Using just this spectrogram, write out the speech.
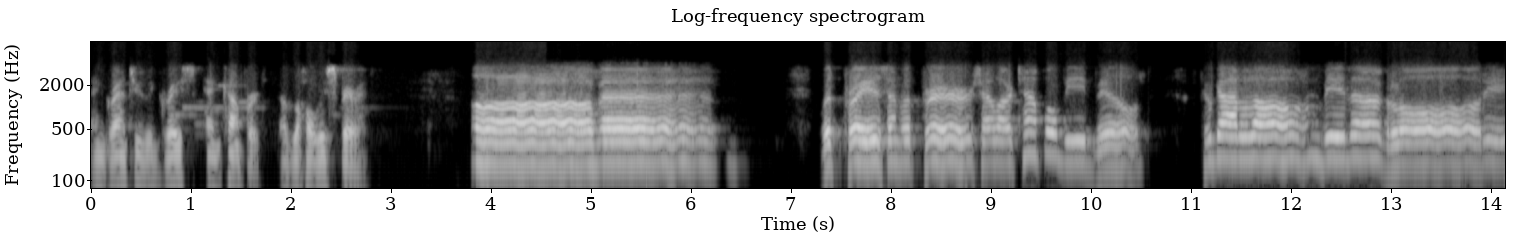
and grant you the grace and comfort of the Holy Spirit. Amen. With praise and with prayer shall our temple be built. To God alone be the glory.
